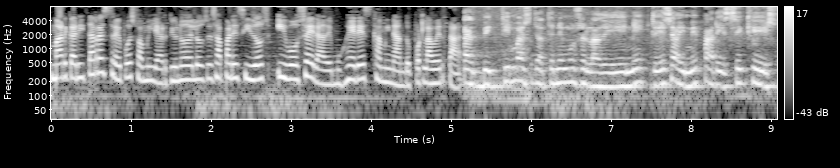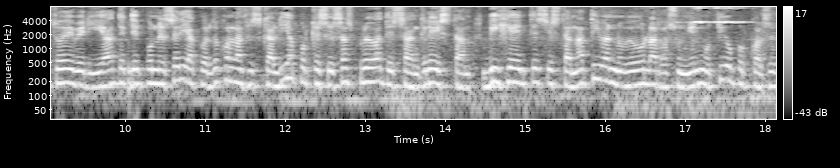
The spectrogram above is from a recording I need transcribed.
Margarita Restrepo es familiar de uno de los desaparecidos y vocera de Mujeres Caminando por la Verdad. Las víctimas ya tenemos el ADN, entonces ahí me parece que esto debería de, ponerse de acuerdo con la fiscalía, porque si esas pruebas de sangre están vigentes y están activas, no veo la razón ni el motivo por cual se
